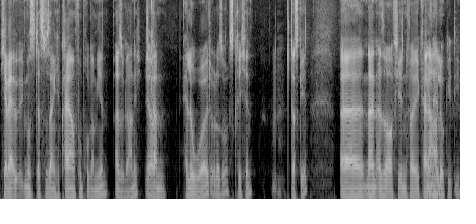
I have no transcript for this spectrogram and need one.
ich habe ja, muss ich dazu sagen, ich habe keine Ahnung vom Programmieren, also gar nicht. Ich Ja. kann Hello World oder so, das kriege ich hin. Hm. Das geht. Äh, nein, also auf jeden Fall keine Ahnung. Hello Kitty.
